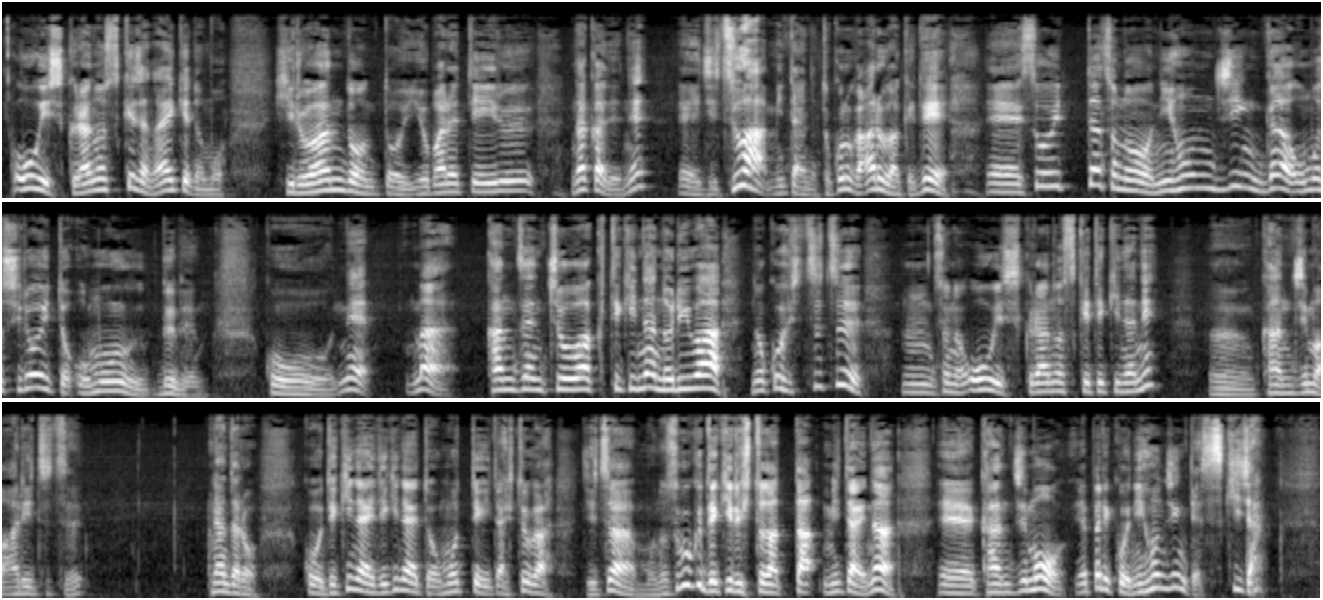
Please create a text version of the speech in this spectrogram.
大石蔵之介じゃないけどもヒルアンドンと呼ばれている中でね、えー実はみたいなところがあるわけで、えーそういったその日本人が面白いと思う部分こうねまあ完全懲悪的なノリは残しつつ、うん、その大石蔵之介的なね、うん、感じもありつつなんだろう、こう、できないできないと思っていた人が、実はものすごくできる人だった、みたいな、え感じも、やっぱりこう、日本人って好きじゃん。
